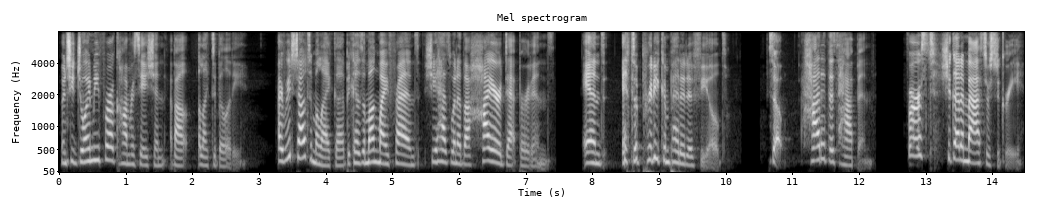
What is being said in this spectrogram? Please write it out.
when she joined me for a conversation about electability. I reached out to Malaika because among my friends, she has one of the higher debt burdens, and it's a pretty competitive field. So, how did this happen? First, she got a master's degree,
